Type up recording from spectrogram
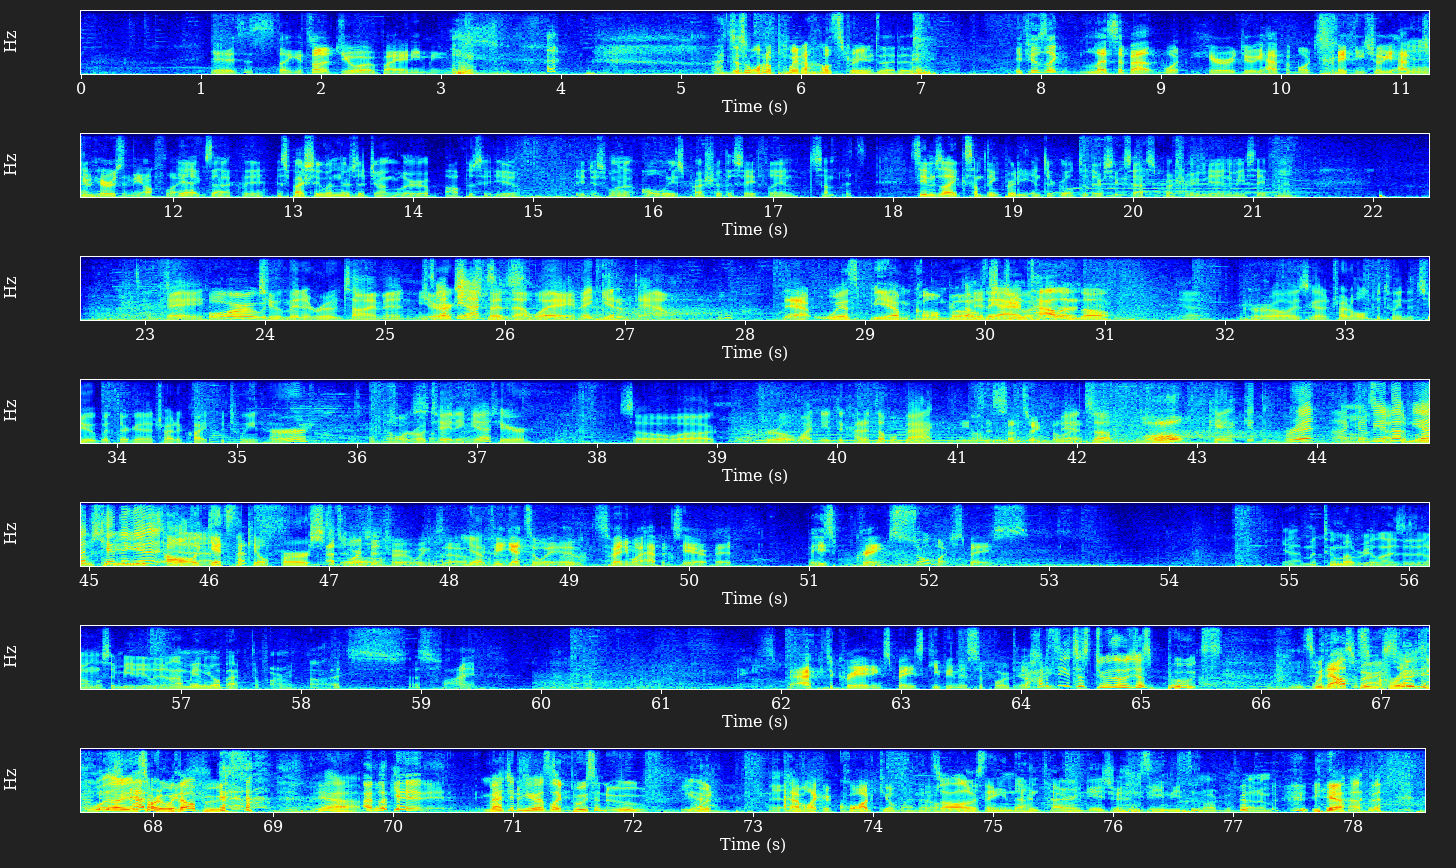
Yeah, this is like, it's not a duo by any means. I just want to point out how strange that is. it feels like less about what hero do you have, but more just making sure you have Yeah. two heroes in the offlane. Yeah, exactly. Especially when there's a jungler opposite you. They just want to always pressure the safe lane. Some, it seems like something pretty integral to their success, pressuring the enemy safe lane. Okay, Or two minute rune time, and He's got JerAx's just heading that way, and they get him down. That Wisp BM combo. Comes It's the Iron doing Talon, work. though. Yeah, Kuro is going to try to hold between the two, but they're going to try to fight between her. No one rotating yet here. So uh, Kuro might need to kind of double back. needs Oh, the Sunstrike to land. Man's up. Oh, can't get the crit. Not Oh, going to be enough yet. move Can they get speed. it? Oh, he gets the kill first. That's worth it for Wings, though. Yep. If he gets away, uh, depending what happens here a bit. But he's creating so much space. Yeah, Matumba realizes it almost immediately. I'm going to go back to farming. Oh, that's that's fine. He's back to creating space, keeping this support busy. How does he just do those just boots? He's Without beast. boost. Crazy. well, uh, sorry, without boots. yeah. I'm looking at Imagine if he has like boost and oof. He Yeah. would Yeah. have like a quad kill by now. That's all I was thinking that entire engagement. he needs an Orb of Venom. yeah.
